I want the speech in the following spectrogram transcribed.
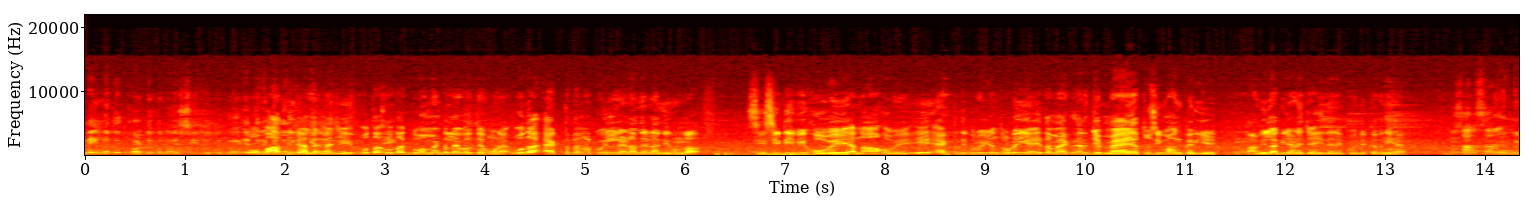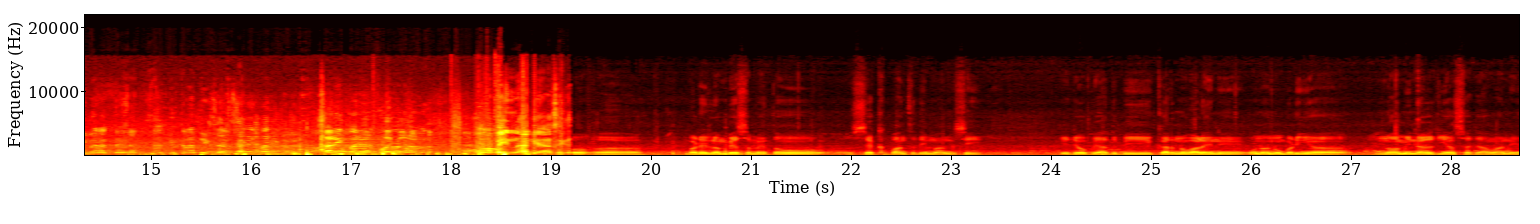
ਨਹੀਂ ਮਤਲਬ ਤੁਹਾਡੇ ਕੋਲੋਂ ਇਸ ਚੀਜ਼ ਤੋਂ ਕੋਈ ਉਹ ਬਾਤ ਦੀ ਗੱਲ ਹੈ ਨਾ ਜੀ। ਉਹ ਤਾਂ ਉਹ ਤਾਂ ਗਵਰਨਮੈਂਟ ਲੈਵਲ ਤੇ ਹੋਣਾ ਉਹਦਾ ਐਕਟ ਦੇ ਨਾਲ ਕੋਈ ਲੈਣਾ ਦੇਣਾ ਨਹੀਂ ਹੁੰਦਾ। ਸੀਸੀਟੀਵੀ ਹੋਵੇ ਜਾਂ ਨਾ ਹੋਵੇ ਇਹ ਐਕਟ ਦੀ ਪ੍ਰੋਵੀਜ਼ਨ ਥੋੜੀ ਹੈ। ਇਹ ਤਾਂ ਮੈਂ ਕਹਿੰਦਾ ਜੇ ਮੈਂ ਜਾਂ ਤੁਸੀਂ ਮੰਗ ਕਰੀਏ ਤਾਂ ਵੀ ਲੱਗ ਜਾਣੇ ਚਾਹੀਦੇ ਨੇ ਕੋਈ ਦਿੱਕਤ ਨਹੀਂ ਹੈ। ਸਰ ਸਰ ਹਿੰਦੀ ਵਿੱਚ ਰੱਖ ਦੇ ਸਰ ਕਿਤਨਾ ਦੇਖ ਸਰ ਸਰ ਇੱਕ ਵਾਰ ਸਰ ਇੱਕ ਵਾਰ ਪਹਿਲਾਂ ਗਿਆ ਸੀ। ਬੜੇ ਲੰਬੇ ਸਮੇਂ ਤੋਂ ਸਿੱਖ ਪੰਥ ਦੀ ਮੰਗ ਸੀ। ਕਿ ਜੋ ਬੇਅਦਬੀ ਕਰਨ ਵਾਲੇ ਨੇ, ਉਹਨਾਂ ਨੂੰ ਬੜੀਆਂ ਨੋਮੀਨਲ ਜੀਆਂ ਸਜ਼ਾਵਾਂ ਨੇ।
